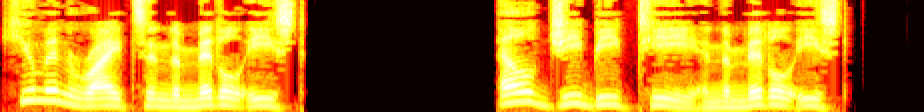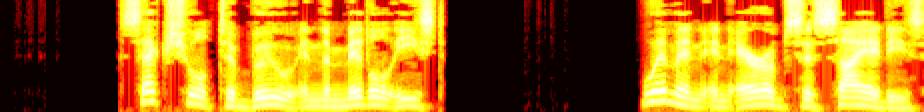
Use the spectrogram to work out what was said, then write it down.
Human rights in the Middle East. LGBT in the Middle East. Sexual taboo in the Middle East. Women in Arab societies.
